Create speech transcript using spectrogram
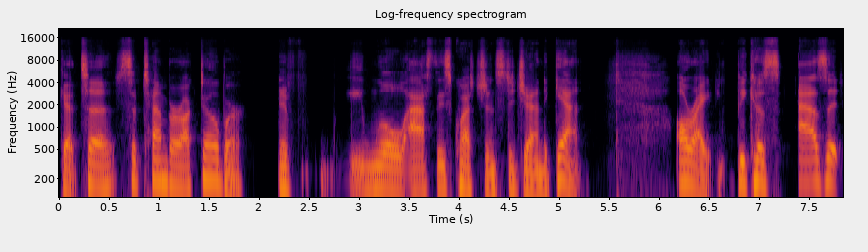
get to September, October. If we'll ask these questions to Jen again. All right, because as it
